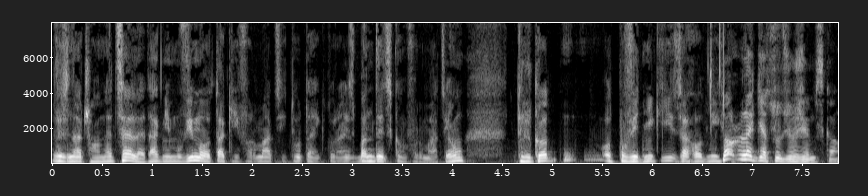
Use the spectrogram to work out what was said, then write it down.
wyznaczone cele. Tak? Nie mówimy o takiej formacji tutaj, która jest bandycką formacją, tylko odpowiedniki zachodnich. No, Legia Cudzoziemska.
